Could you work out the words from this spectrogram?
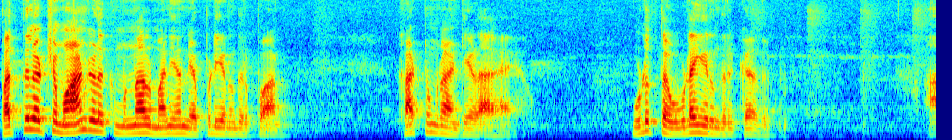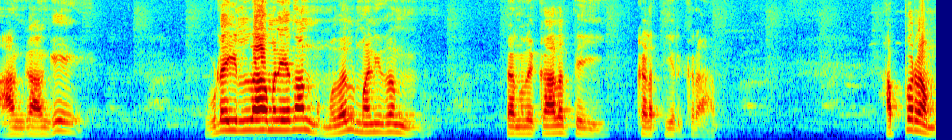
பத்து லட்சம் ஆண்டுகளுக்கு முன்னால் மனிதன் எப்படி இருந்திருப்பான்? காட்டுமிராண்டிகளாக உடுத்த உடை இருந்திருக்காது. ஆங்காங்கே உடை இல்லாமலே தான் முதல் மனிதன் தனது காலத்தை கடத்தியிருக்கிறான். அப்புறம்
